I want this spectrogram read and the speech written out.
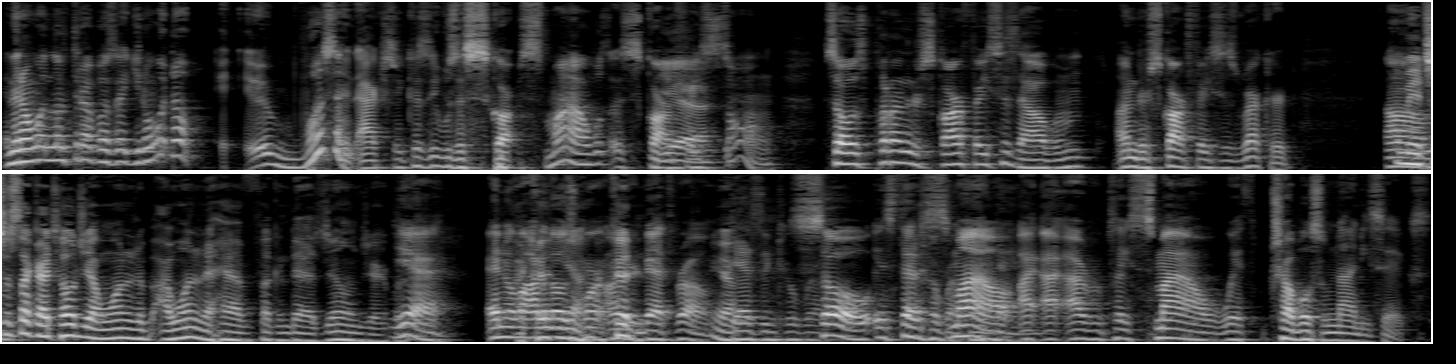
And then I went and looked it up. I was like, you know what? No, it, it wasn't actually because it was a scar. Smile was a Scarface Yeah. song, so it was put under Scarface's album, under Scarface's record. I mean, it's um, just like I told you. I wanted to. I wanted to have fucking Daz Dillinger. But Yeah, and a lot of those yeah, weren't under death row. Yeah. So instead of Smile, I, I, I replaced Smile with Troublesome 96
